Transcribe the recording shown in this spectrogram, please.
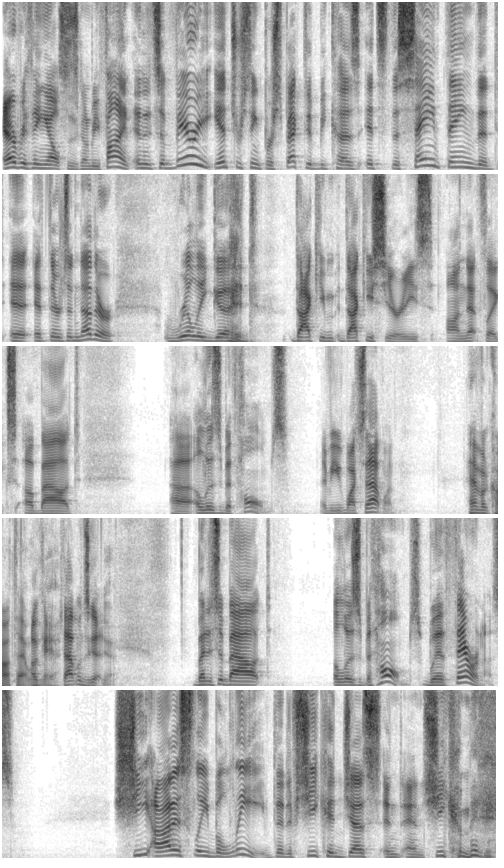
everything else is going to be fine. And it's a very interesting perspective because it's the same thing that if there's another really good docu docu series on Netflix about uh, Elizabeth Holmes. Have you watched that one? Haven't caught that one. Okay, yet. that one's good. Yeah. But it's about Elizabeth Holmes with Theranos. She honestly believed that if she could just and and she committed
